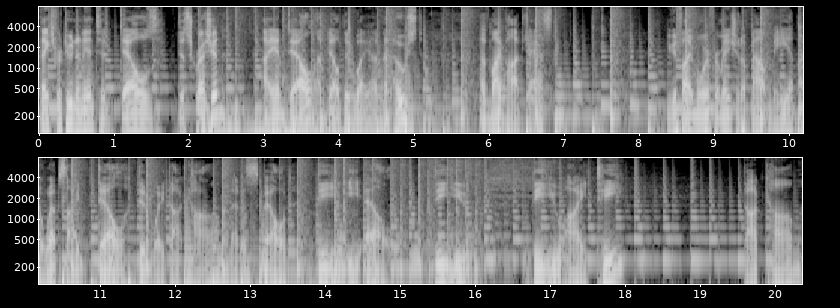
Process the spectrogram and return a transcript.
thanks for tuning in to Del's Discretion. I am Del. I'm Del Duduit. I'm the host of my podcast. You can find more information about me at my website, delduduit.com, and that is spelled D E L D U D U I T dot com.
